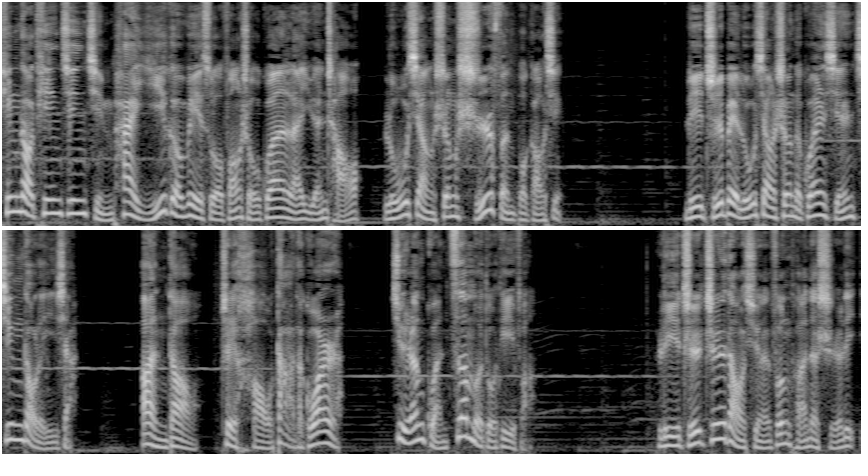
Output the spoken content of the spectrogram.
听到天津仅派一个卫所防守官来援朝，卢相生十分不高兴。李直被卢相生的官衔惊到了一下，暗道：这好大的官啊，居然管这么多地方。李直知道选风团的实力，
